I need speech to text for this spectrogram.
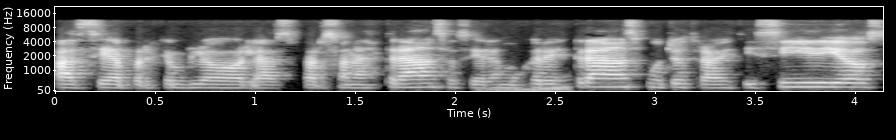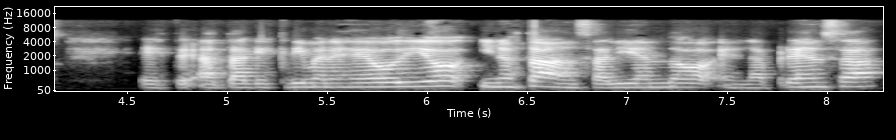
hacia, por ejemplo, las personas trans, hacia las mujeres trans, muchos travesticidios, este, ataques, crímenes de odio, y no estaban saliendo en la prensa.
